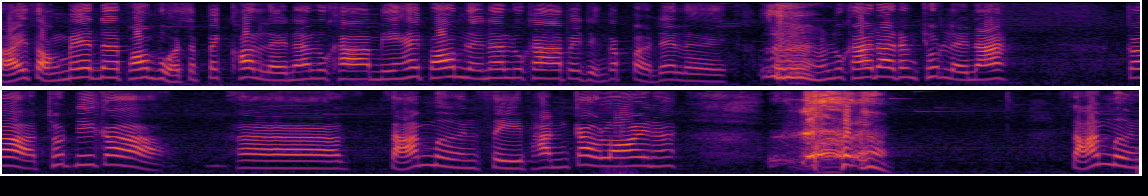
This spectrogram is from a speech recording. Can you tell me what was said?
สาย 2 เมตรนะพร้อมหัวสเปคคอนเลยนะ ลูกค้ามีให้พร้อมเลยนะลูกค้าไปถึงก็เปิดได้เลย ลูกค้าได้ทั้งชุดเลยนะ ก็ชุดนี้ก็สามหมื่นสี่พันเก้าร้อยนะสามหมื่น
